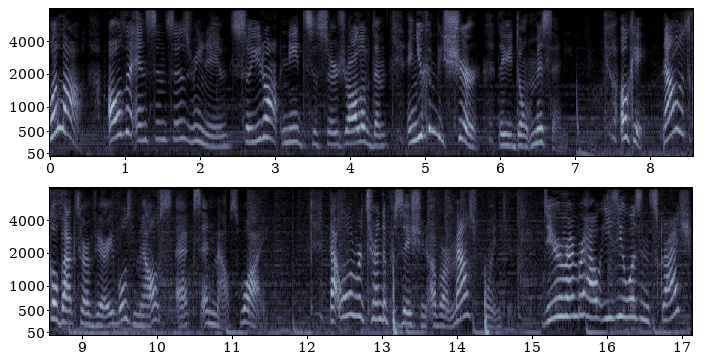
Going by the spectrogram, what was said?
Voila! All the instances renamed so you don't need to search all of them and you can be sure that you don't miss any. Okay, now let's go back to our variables mouse x and mouse y. That will return the position of our mouse pointer. Do you remember how easy it was in Scratch?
